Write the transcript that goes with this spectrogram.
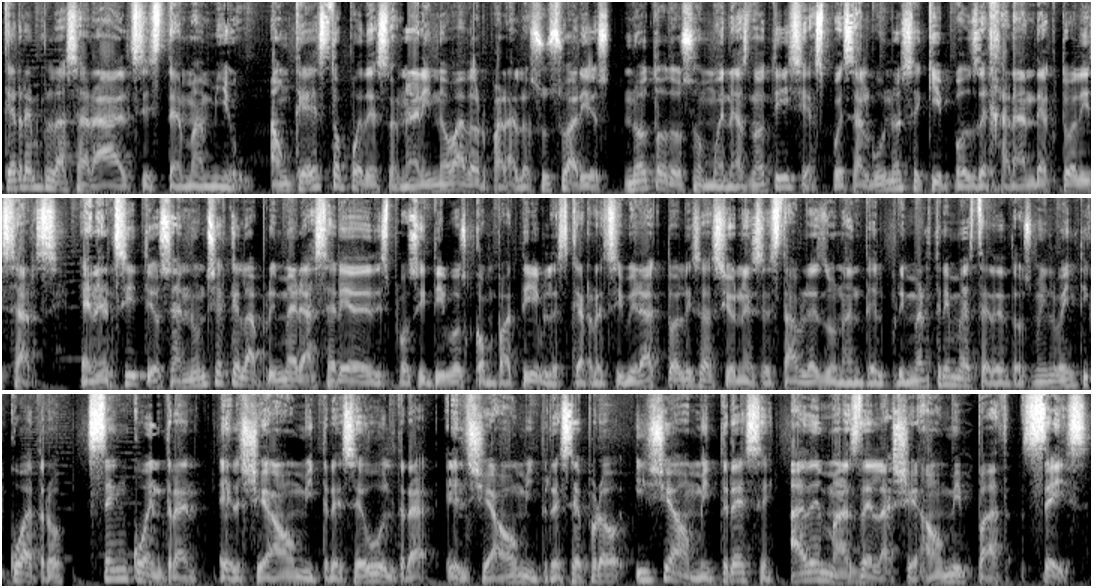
que reemplazará al sistema MIU. Aunque esto puede sonar innovador para los usuarios, no todos son buenas noticias, pues algunos equipos dejarán de actualizarse. En el sitio se anuncia que la primera serie de dispositivos compatibles que recibirá actualizaciones estables durante el primer trimestre de 2024 se encuentran el Xiaomi 13 Ultra, el Xiaomi 13 Pro y Xiaomi 13, además de la Xiaomi Pad 6.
